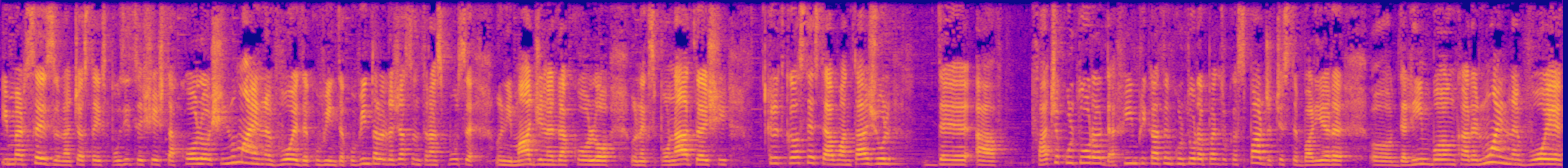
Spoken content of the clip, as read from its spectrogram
imersezi în această expoziție și ești acolo și nu mai ai nevoie de cuvinte. Cuvintele deja sunt transpuse în imagine de acolo, în exponate și cred că ăsta este avantajul de a face cultură, de a fi implicat în cultură, pentru că sparge aceste bariere uh, de limbă în care nu ai nevoie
